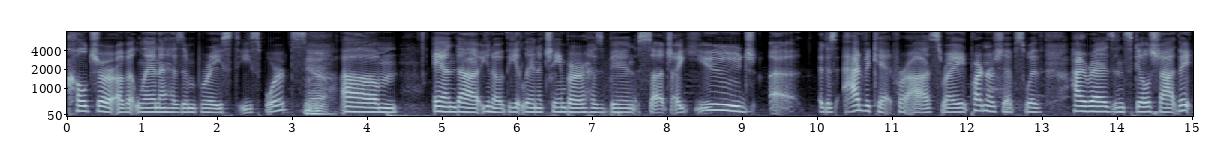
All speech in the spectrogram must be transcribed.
culture of Atlanta has embraced esports. Yeah. Um, and uh, you know, the Atlanta Chamber has been such a huge uh, just advocate for us, right? Partnerships with Hi-Rez and Skillshot. They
